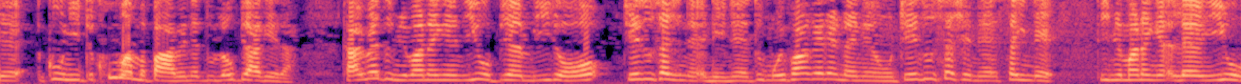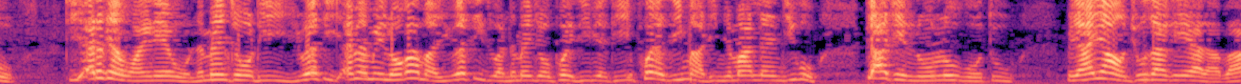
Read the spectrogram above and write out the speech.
ရဲ့အကူအညီတစ်ခုမှမပါဘဲနဲ့သူလှုပ်ပြခဲ့တာဒါပေမဲ့သူမြန်မာနိုင်ငံကြီးကိုပြန်ပြီးတော့ကျေးဇူးဆက်ရှင်တဲ့အနေနဲ့သူမွေးဖွားခဲ့တဲ့နိုင်ငံကိုကျေးဇူးဆက်ရှင်တဲ့စိတ်နဲ့ဒီမြန်မာနိုင်ငံအလံကြီးကိုဒီအရကန်ဝိုင်းတွေကိုနမန်ကျော်ဒီ USC MMA လောကမှာ USC ဆိုတာနမန်ကျော်ဖွဲ့စည်းပြဒီအဖွဲ့အစည်းမှာဒီမြန်မာလန်ကြီးကိုပြချင်လွန်းလို့ကိုသူမရရအောင်စူးစမ်းခဲ့ရတာပါ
